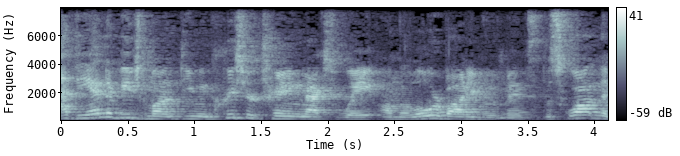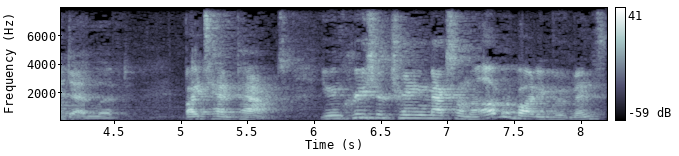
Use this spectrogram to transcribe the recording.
At the end of each month, you increase your training max weight on the lower body movements, the squat and the deadlift, by 10 pounds. You increase your training max on the upper body movements,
